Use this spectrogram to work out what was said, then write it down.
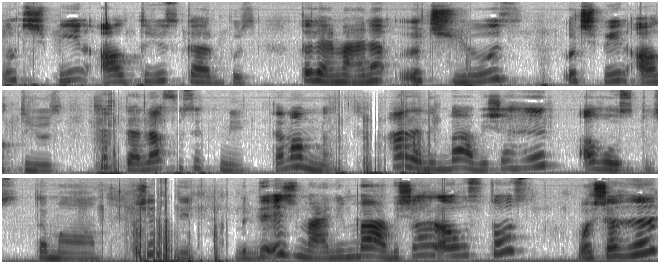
3600 كربوز طلع معنا 300 3600 3600 تمام؟ هذا اللي انباع بشهر أغسطس. تمام. شو بدي بدي أجمع اللي انباع بشهر أغسطس وشهر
